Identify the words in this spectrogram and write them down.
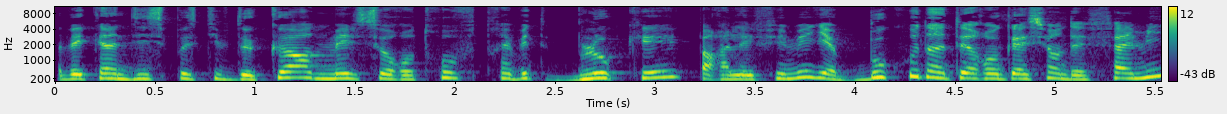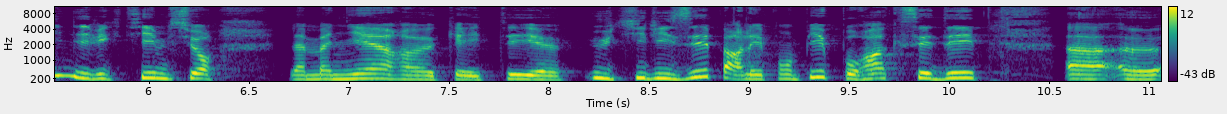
avec un dispositif de corde, mais ils se retrouvent très vite bloqués par les fumées. Il y a beaucoup d'interrogations des familles des victimes sur la manière euh, qui a été euh, utilisée par les pompiers pour accéder à, euh,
